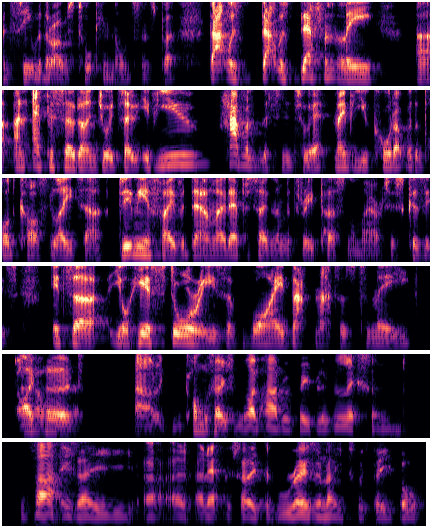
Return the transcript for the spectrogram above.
and see whether I was talking nonsense. But that was that was definitely uh, an episode I enjoyed. So if you haven't listened to it, maybe you caught up with the podcast later. Do me a favor, download episode number three, personal narratives, because it's it's a you'll hear stories of why that matters to me. I've Oh, heard out of conversations I've had with people who've listened. That is a, a an episode that resonates with people,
